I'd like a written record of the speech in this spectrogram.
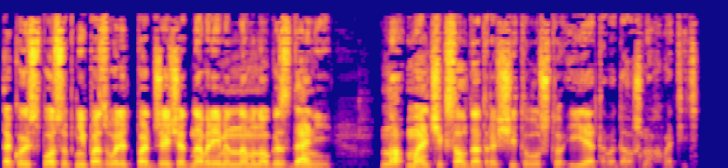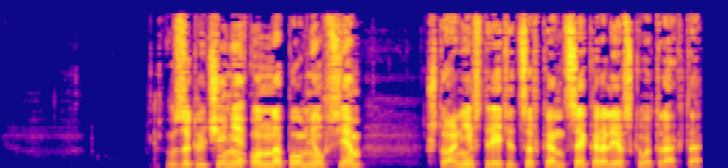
Такой способ не позволит поджечь одновременно много зданий, но мальчик-солдат рассчитывал, что и этого должно хватить. В заключение он напомнил всем, что они встретятся в конце Королевского тракта.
